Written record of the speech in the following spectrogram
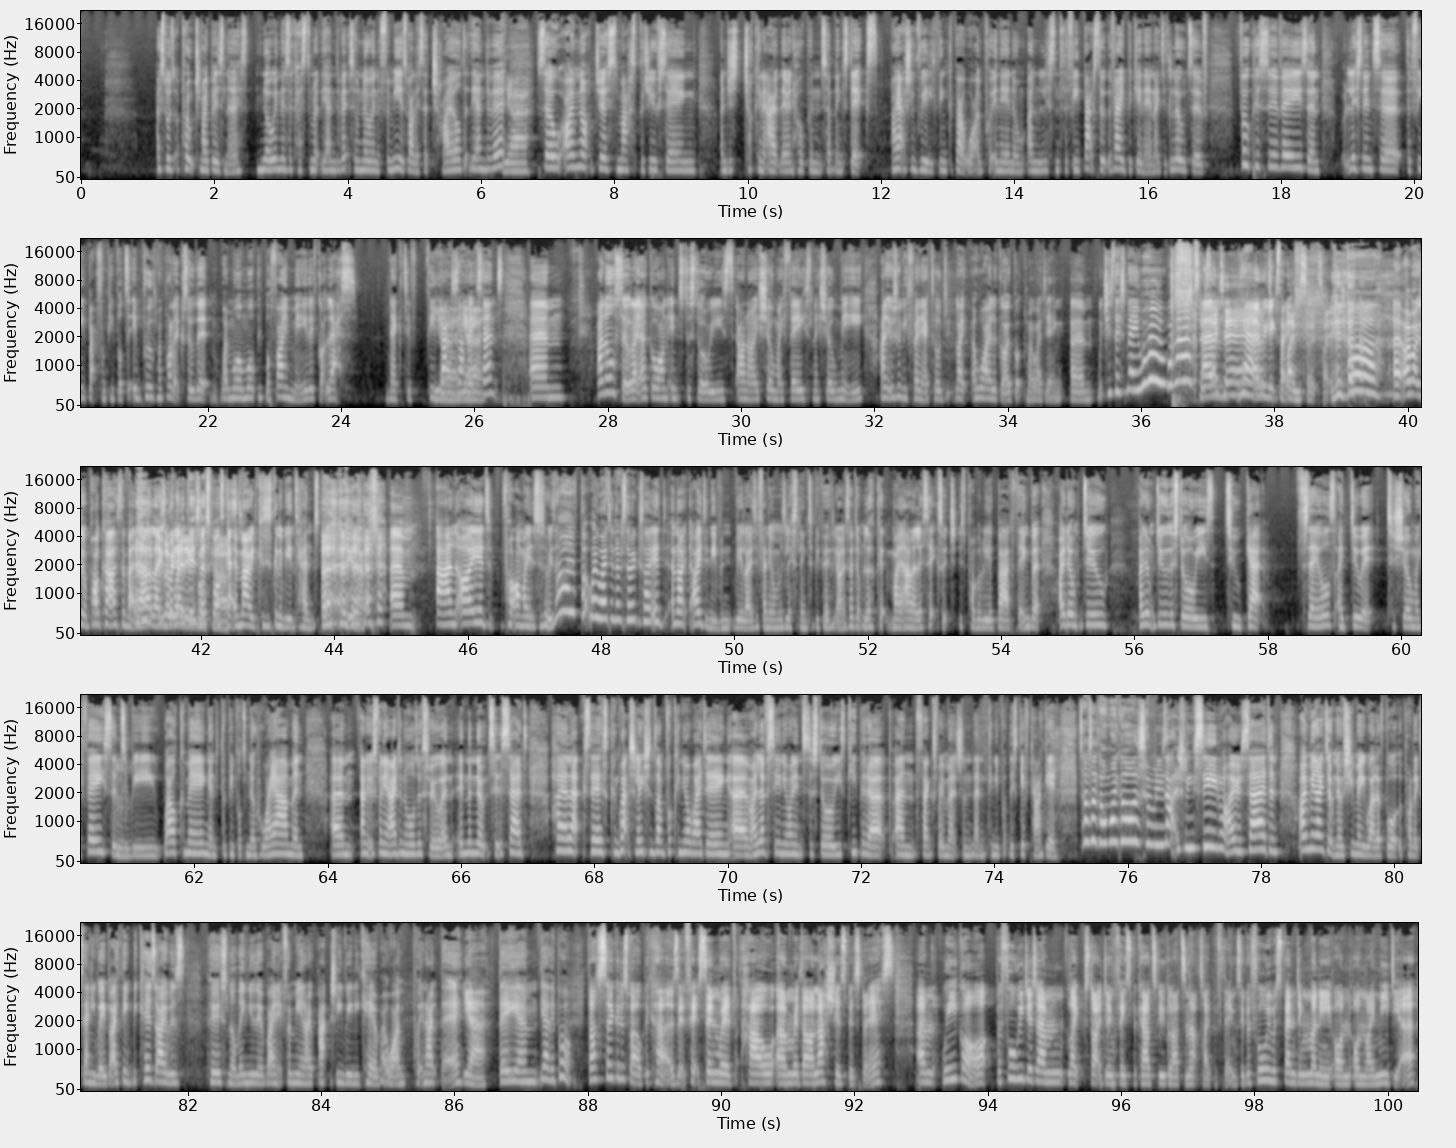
I suppose approach my business knowing there's a customer at the end of it. So knowing for me as well, it's a child at the end of it. Yeah. So I'm not just mass producing and just chucking it out there and hoping something sticks. I actually really think about what I'm putting in and, and listen to the feedback. So at the very beginning, I did loads of focus surveys and listening to the feedback from people to improve my product so that when more and more people find me, they've got less negative feedback. Yeah, Does that yeah. make sense? Um, and also, like, I go on Insta stories and I show my face and I show me. And it was really funny. I told you, like, a while ago, I booked my wedding, um, which is this May. Woohoo! Woohoo! So Um, excited! yeah, really excited. I'm so excited. Uh, I might do a podcast about that, like running a business whilst getting married because it's going to be intense. But you know, um, and I had put on my Insta stories. Oh, I've booked my wedding. I'm so excited, and I, I didn't even realize if anyone was listening. To be perfectly honest, I don't look at my analytics, which is probably a bad thing. But I don't do I don't do the stories to get sales. I do it to show my face and to be welcoming and for people to know who I am. And um, and it was funny. I had an order through, and in the notes it said, "Hi Alexis, congratulations on booking your wedding. Um, I love seeing you on Insta stories. Keep it up, and thanks very much. And then can you put this gift tag in?" So I was like, "Oh my god, somebody's actually seen what I said." And I mean, I don't know. She may well have bought the products anyway, but I think because I was personal, they knew they were buying it from me, and I actually really care about what I'm putting out there. Yeah. They um yeah they bought. That's so good as well because it fits in with how um, with our lashes business. Um, we got before we did um, like started doing Facebook ads, Google ads, and that type of thing. So before we were spending money on online media,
